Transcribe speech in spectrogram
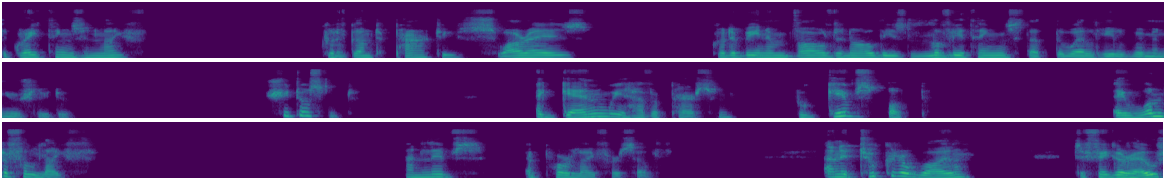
the great things in life, could have gone to parties, soirees, could have been involved in all these lovely things that the well heeled women usually do. She doesn't. Again, we have a person who gives up a wonderful life and lives a poor life herself. And it took her a while to figure out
